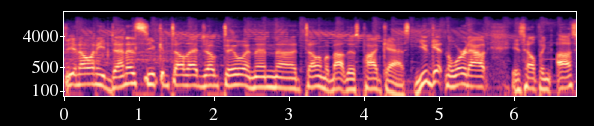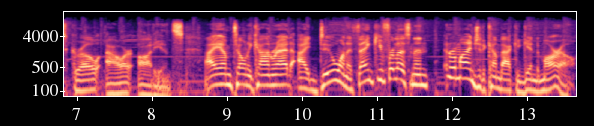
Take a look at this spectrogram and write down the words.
Do you know any dentists you can tell that joke to and then uh, tell them about this podcast? You getting the word out is helping us grow our audience. I am Tony Conrad. I do want to thank you for listening and remind you to come back again tomorrow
